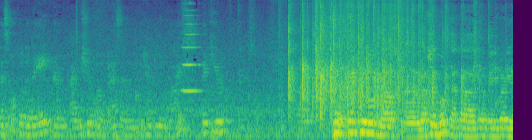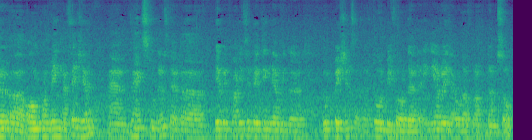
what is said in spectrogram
that's all for the day and I wish you all the best and be happy in life. Thank you. Thank you so much. Uh, thank you, uh, uh, Rachel. Hope that uh, you have delivered your uh, all conveying message here. And thanks, students, that uh, you have been participating here with uh, good patience. As I told before that in your age I would have not done so.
